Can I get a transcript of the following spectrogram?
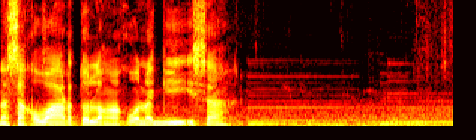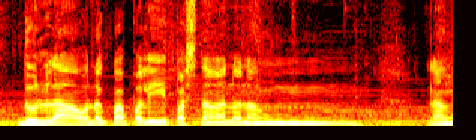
nasa kwarto lang ako, nag-iisa. Doon lang ako nagpapalipas ng ano ng ng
